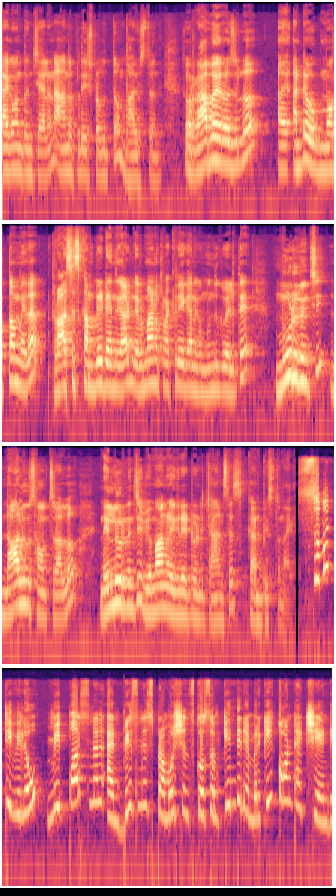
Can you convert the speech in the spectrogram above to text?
వేగవంతం చేయాలని ఆంధ్రప్రదేశ్ ప్రభుత్వం భావిస్తుంది. సో రాబోయే రోజుల్లో అంటే ఒక మొత్తం మీద ప్రాసెస్ కంప్లీట్ అయింది కాబట్టి నిర్మాణ ప్రక్రియ కనుక ముందుకు వెళితే మూడు నుంచి నాలుగు సంవత్సరాల్లో నెల్లూరు నుంచి విమానం ఎగిరేటువంటి ఛాన్సెస్ కనిపిస్తున్నాయి. సుమన్ టీవీలో మీ పర్సనల్ అండ్ బిజినెస్ ప్రమోషన్స్ కోసం కింది నెంబర్కి కాంటాక్ట్ చేయండి.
